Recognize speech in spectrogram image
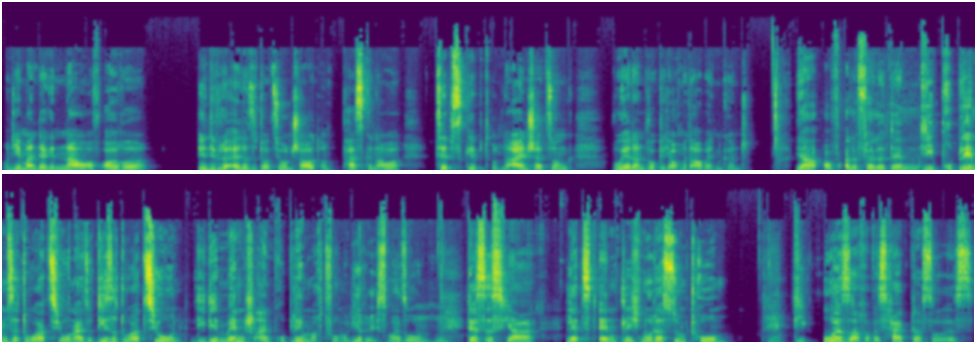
und jemand, der genau auf eure individuelle Situation schaut und passgenaue Tipps gibt und eine Einschätzung, wo ihr dann wirklich auch mitarbeiten könnt. Ja, auf alle Fälle, denn die Problemsituation, also die Situation, die dem Mensch ein Problem macht, formuliere ich es mal so, mhm. das ist ja letztendlich nur das Symptom. Ja. Die Ursache, weshalb das so ist,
